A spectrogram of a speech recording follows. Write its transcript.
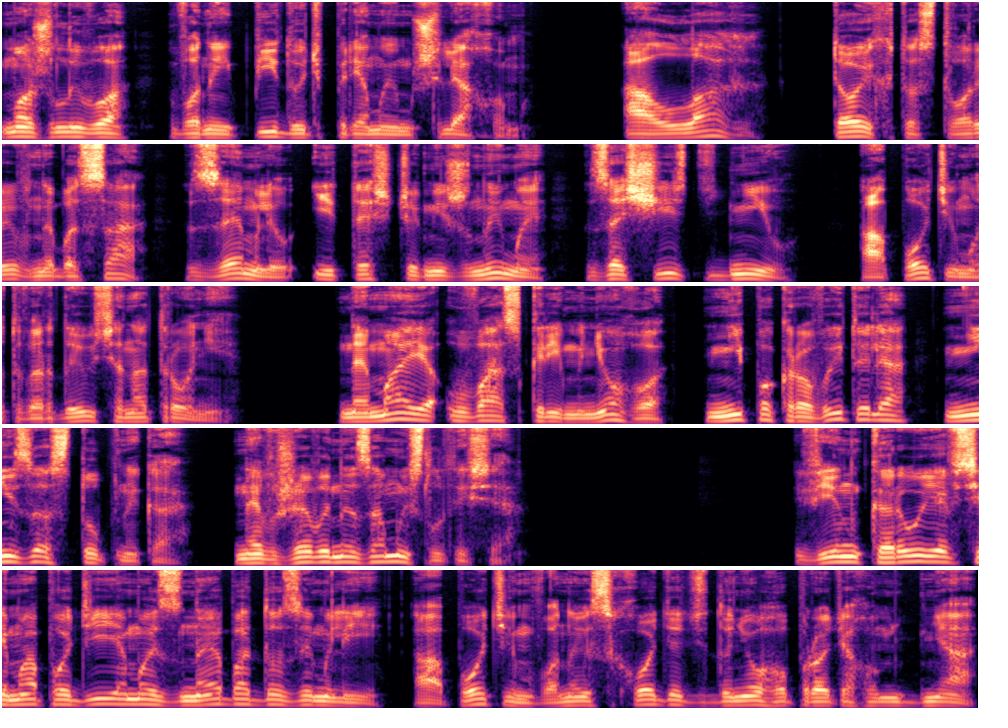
Можливо, вони підуть прямим шляхом. Аллах той, хто створив небеса, землю і те, що між ними, за шість днів, а потім утвердився на троні. Немає у вас, крім нього, ні покровителя, ні заступника. Невже ви не замислитеся? Він керує всіма подіями з неба до землі, а потім вони сходять до нього протягом дня,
